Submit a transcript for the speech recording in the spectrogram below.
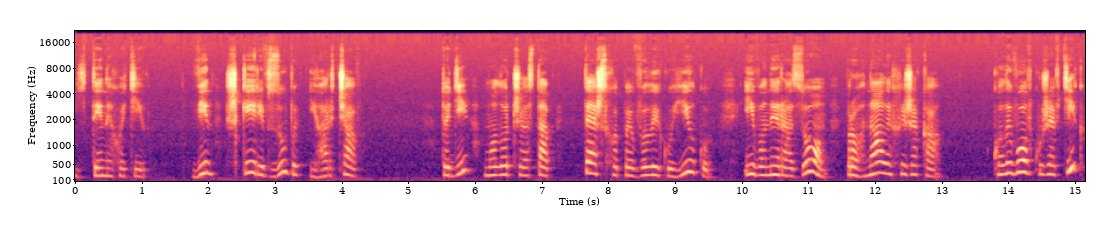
йти не хотів. Він шкірів зуби і гарчав. Тоді молодший Остап теж схопив велику гілку, і вони разом прогнали хижака. Коли вовк уже втік,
